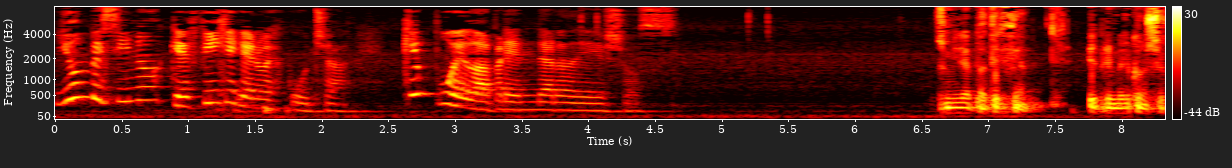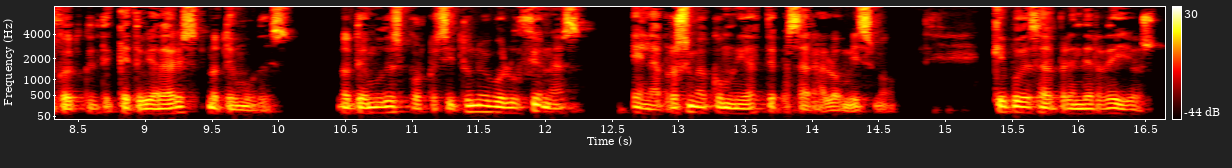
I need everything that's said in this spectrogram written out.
y un vecino que finge que no escucha. ¿Qué puedo aprender de ellos? Pues mira, Patricia, el primer consejo que te voy a dar es no te mudes. No te mudes porque si tú no evolucionas, en la próxima comunidad te pasará lo mismo. ¿Qué puedes aprender de ellos?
